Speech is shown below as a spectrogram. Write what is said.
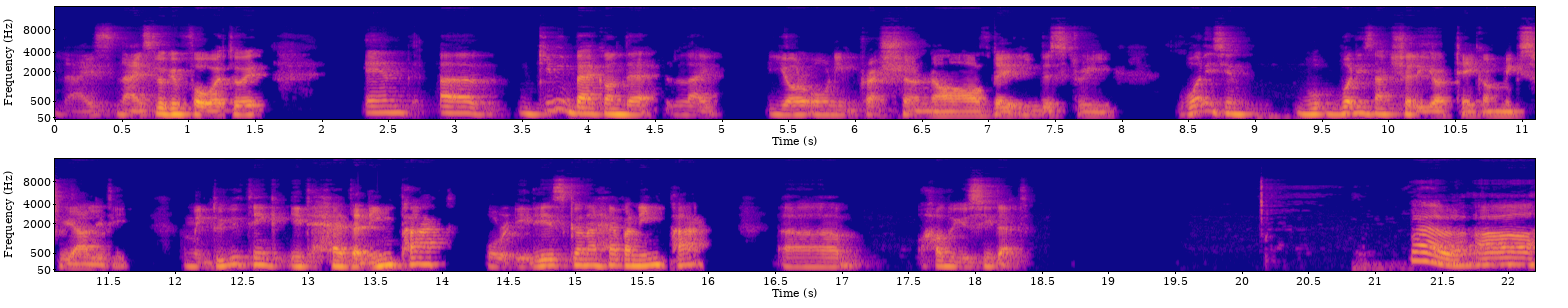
nice nice looking forward to it and uh, giving back on that, like your own impression of the industry, what is in what is actually your take on mixed reality? I mean, do you think it had an impact, or it is gonna have an impact? Uh, how do you see that? Well, uh,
